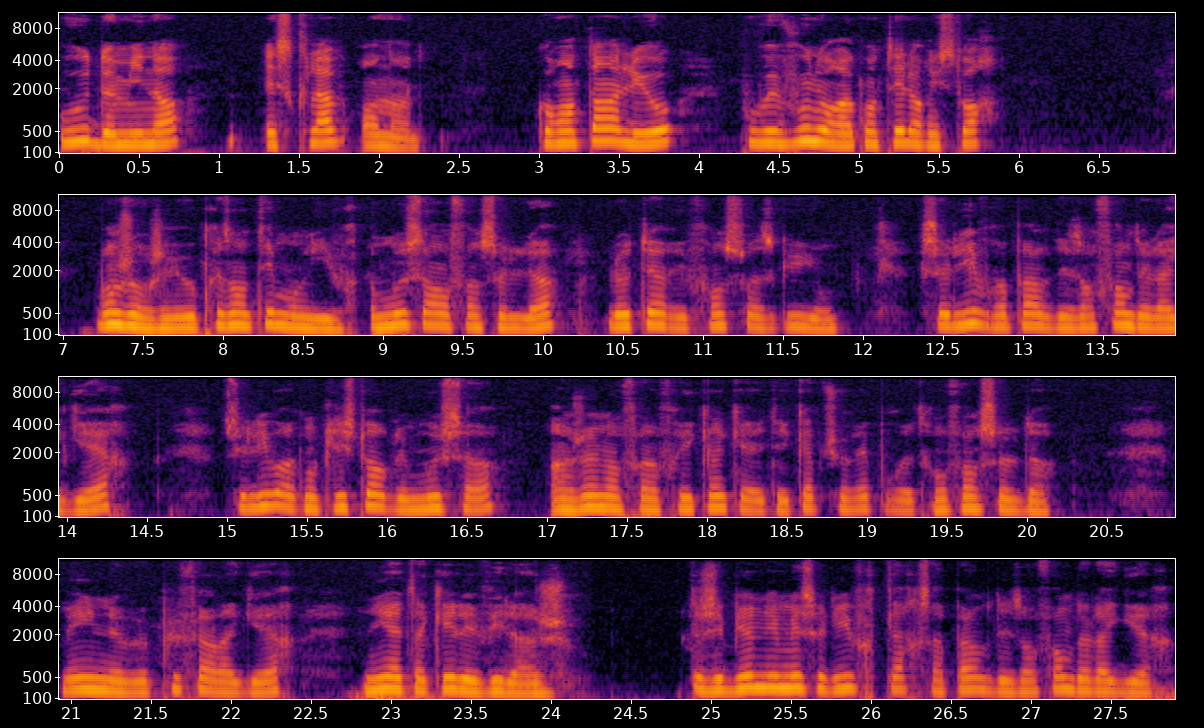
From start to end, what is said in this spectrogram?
ou de Mina, esclave en Inde. Corentin, Léo, pouvez-vous nous raconter leur histoire? Bonjour, je vais vous présenter mon livre. Moussa enfant soldat, l'auteur est Françoise Guyon. Ce livre parle des enfants de la guerre. Ce livre raconte l'histoire de Moussa, un jeune enfant africain qui a été capturé pour être enfant soldat. Mais il ne veut plus faire la guerre, ni attaquer les villages. J'ai bien aimé ce livre car ça parle des enfants de la guerre.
